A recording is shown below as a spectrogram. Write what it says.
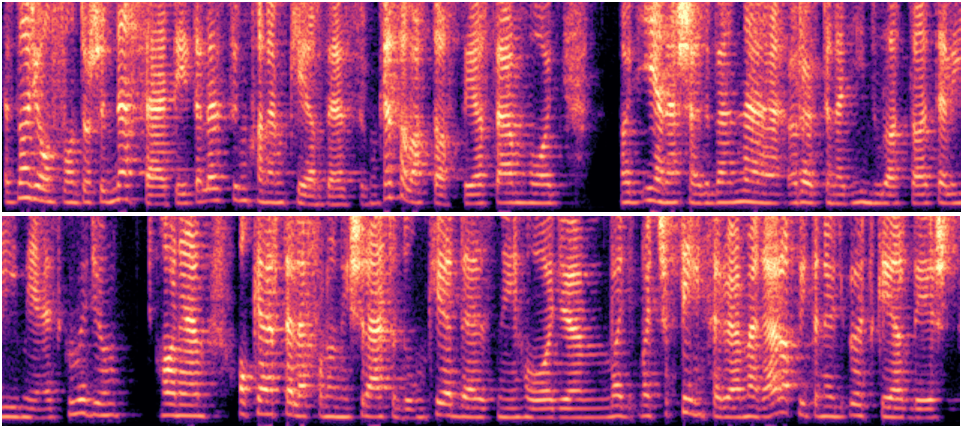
ez nagyon fontos, hogy ne feltételezzünk, hanem kérdezzünk. Ez alatt azt értem, hogy, hogy ilyen esetben ne rögtön egy indulattal teli e-mailt küldjünk, hanem akár telefonon is rá tudunk kérdezni, hogy, vagy, vagy csak tényszerűen megállapítani, hogy öt kérdést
